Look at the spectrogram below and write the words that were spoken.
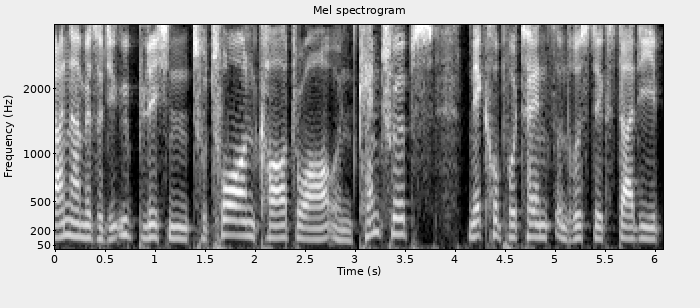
Dann haben wir so die üblichen Tutoren, Card Draw und Cantrips. Necropotenz und Rhystic Study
